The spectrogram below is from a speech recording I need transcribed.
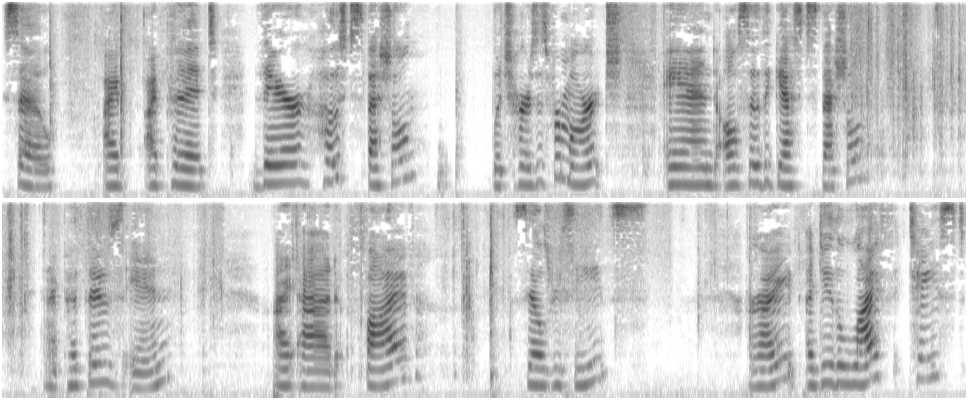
So I, I put their host special, which hers is for March, and also the guest special. And I put those in. I add five sales receipts. All right, I do the Life Taste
